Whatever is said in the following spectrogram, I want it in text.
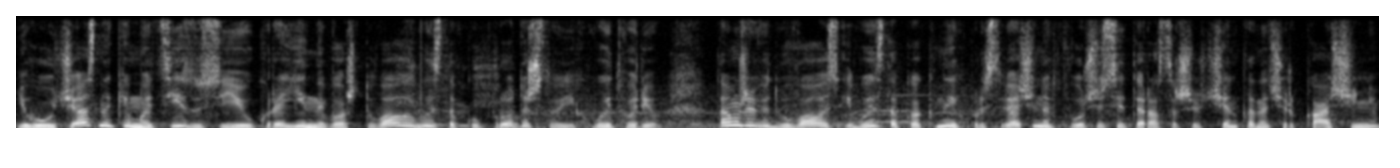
Його учасники – митці з усієї України, влаштували виставку продаж своїх витворів. Там же відбувалась і виставка книг, присвячених творчості Тараса Шевченка на Черкащині.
